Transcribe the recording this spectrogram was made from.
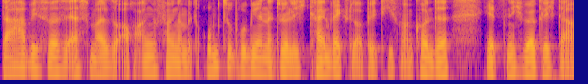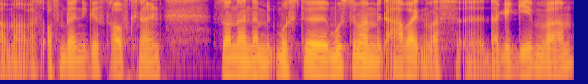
da habe ich so das erste Mal so auch angefangen, damit rumzuprobieren. Natürlich kein Wechselobjektiv, man konnte jetzt nicht wirklich da mal was Offenblendiges draufknallen, sondern damit musste, musste man mitarbeiten, was äh, da gegeben war.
